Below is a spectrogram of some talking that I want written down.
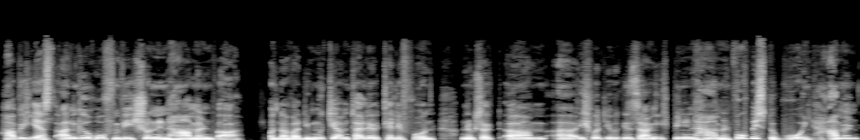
habe ich erst angerufen, wie ich schon in Hameln war. Und dann war die Mutti am Tele Telefon und hat gesagt, ähm, äh, ich wollte übrigens sagen, ich bin in Hameln. Wo bist du? Wo? In Hameln?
